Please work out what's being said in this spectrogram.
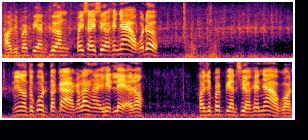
เอาจะไปเปลี่ยนเครื่องไปใส่เสื้อแค่ยาวก็เด้อ นี่เนาะทุกคนตะกร้ากำลังให้เห็ดแหล่เนาะเขาจะไปเปลี่ยนเสื้อแค่ยาวก่อน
